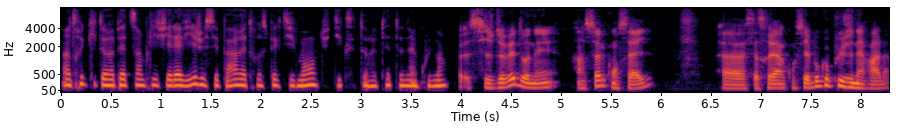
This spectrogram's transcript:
un truc qui t'aurait peut-être simplifié la vie, je sais pas, rétrospectivement, tu dis que ça t'aurait peut-être donné un coup de main. Si je devais donner un seul conseil, ça serait un conseil beaucoup plus général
